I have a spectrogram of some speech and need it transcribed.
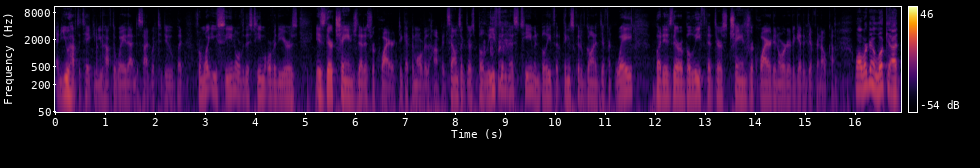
and you have to take and you have to weigh that and decide what to do. But from what you've seen over this team over the years, is there change that is required to get them over the hump? It sounds like there's belief in this team and belief that things could have gone a different way. But is there a belief that there's change required in order to get a different outcome? Well, we're going to look at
